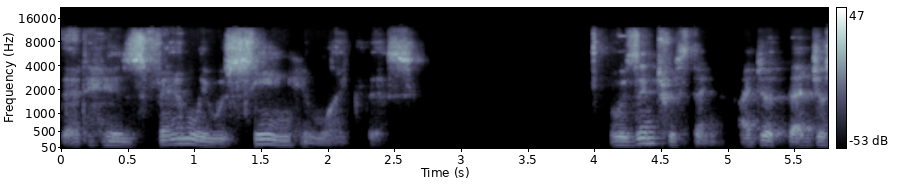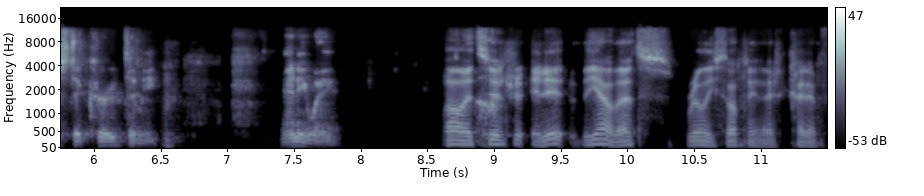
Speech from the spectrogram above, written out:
that his family was seeing him like this. It was interesting. I just that just occurred to me. Anyway, Well, it's interesting. It, is yeah, that's really something that kind of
